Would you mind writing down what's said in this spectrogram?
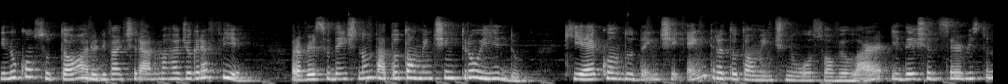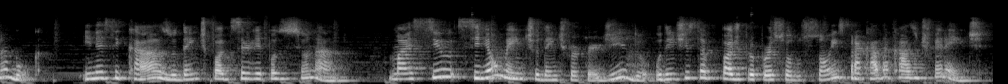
e no consultório ele vai tirar uma radiografia para ver se o dente não está totalmente intruído, que é quando o dente entra totalmente no osso alveolar e deixa de ser visto na boca. E nesse caso, o dente pode ser reposicionado. Mas se, se realmente o dente for perdido, o dentista pode propor soluções para cada caso diferente.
